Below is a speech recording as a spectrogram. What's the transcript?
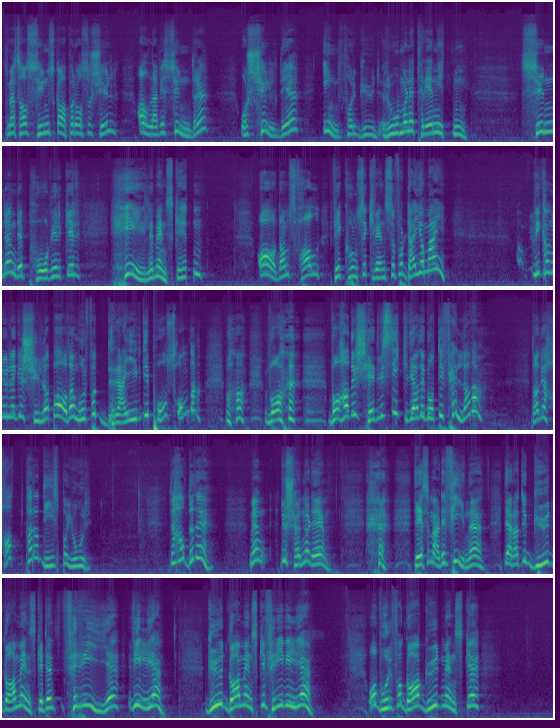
Som jeg sa, synd skaper også skyld. Alle er vi syndere og skyldige innenfor Gud. Romerne 3,19. Synden det påvirker hele menneskeheten. Adams fall fikk konsekvenser for deg og meg. Vi kan jo legge skylda på Adam. Hvorfor dreiv de på sånn, da? Hva, hva, hva, hadde skjedd hvis ikke de hadde gått i fella, da? Da hadde vi hatt paradis på jord. Det hadde det. Men du skjønner det. Det som er det fine, det er at Gud ga mennesker den frie vilje. Gud ga mennesket fri vilje. Og hvorfor ga Gud mennesket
